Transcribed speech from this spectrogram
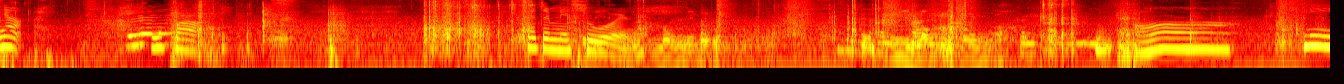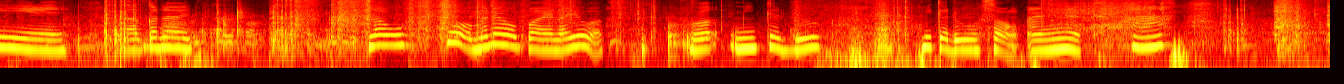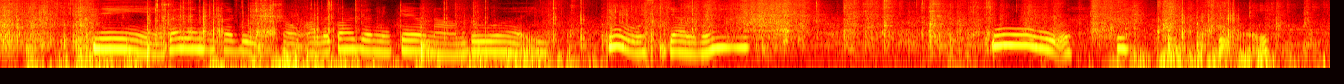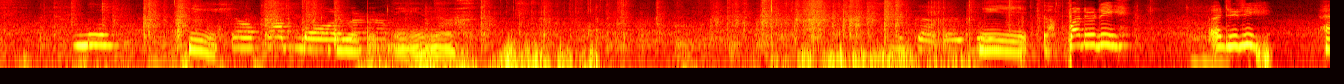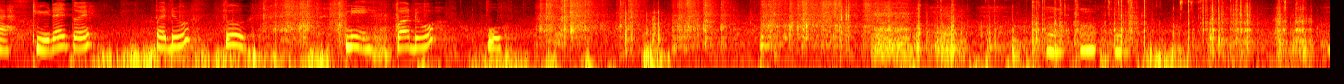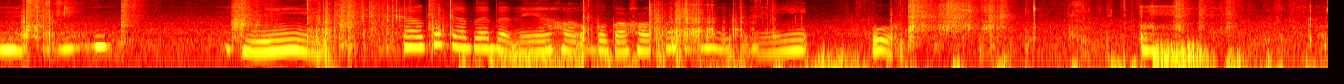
เนี่ยหรือเปล่าก็จะมีส่วน ลงนี่นะลูกอันนี้ล็อกลงอะกันกันอ๋อ นี่ แล้วก็ได้ เราก็ไม่ได้เอาไปนะอยู่อะเพราะมีกระดูกมีกระดูกสองอันเนี่ยฮะ นี่ก็จะมีกระดูกสองอันแล้วก็จะมีแก้วน้ำด้วยโอ้ใหญ่เลยโอ้สวยนี่แล้วก็บอลจะเป็นแบบนี้นะนี่ป้าดูดิอะดูดิฮะถือได้ตัวเองป้าดูดู นี่ป้าดูโอ้อืมแล้วก็จะเป็นแบบนี้นะคะอุปกรณ์เขาก็จะเป็นแบบนี้โอ้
